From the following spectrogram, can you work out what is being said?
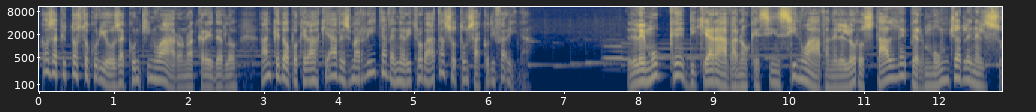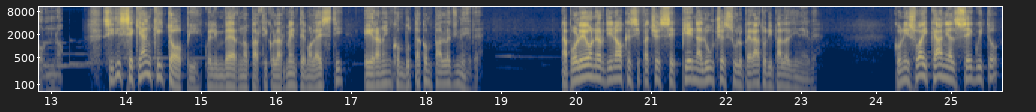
Cosa piuttosto curiosa, continuarono a crederlo, anche dopo che la chiave smarrita venne ritrovata sotto un sacco di farina. Le mucche dichiaravano che si insinuava nelle loro stalle per mungerle nel sonno. Si disse che anche i topi, quell'inverno particolarmente molesti, erano in combutta con palla di neve. Napoleone ordinò che si facesse piena luce sull'operato di palla di neve. Con i suoi cani al seguito,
